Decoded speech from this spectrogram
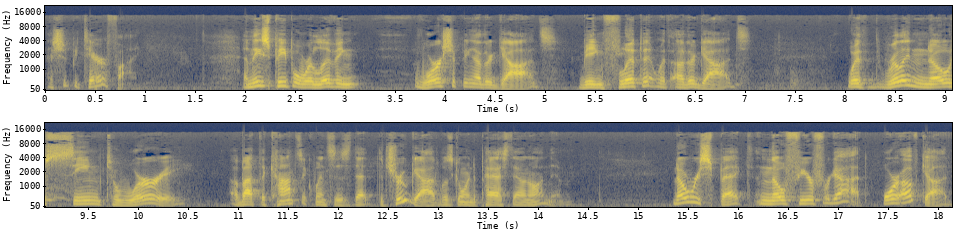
that should be terrifying. And these people were living, worshiping other gods, being flippant with other gods, with really no seem to worry about the consequences that the true God was going to pass down on them. No respect, no fear for God or of God.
